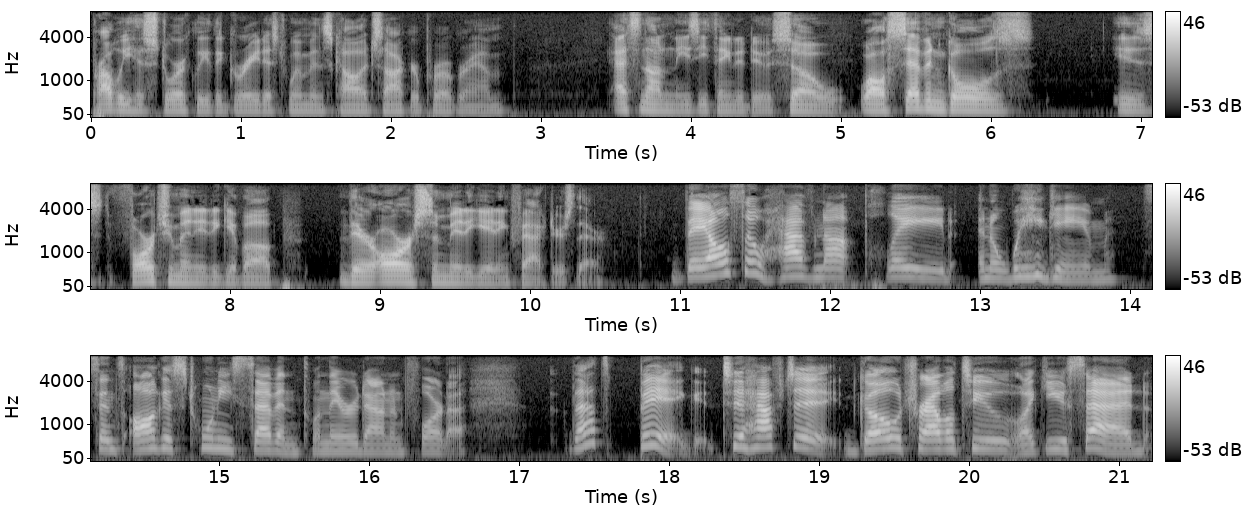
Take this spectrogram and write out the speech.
probably historically the greatest women's college soccer program. That's not an easy thing to do. So, while seven goals is far too many to give up, there are some mitigating factors there. They also have not played an away game since August 27th when they were down in Florida. That's big to have to go travel to, like you said,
